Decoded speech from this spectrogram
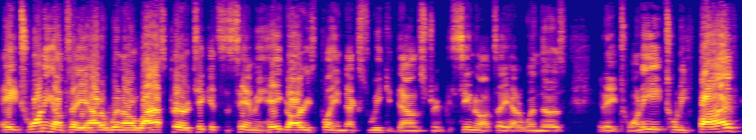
820, I'll tell you how to win our last pair of tickets to Sammy Hagar. He's playing next week at Downstream Casino. I'll tell you how to win those at 820. 825,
